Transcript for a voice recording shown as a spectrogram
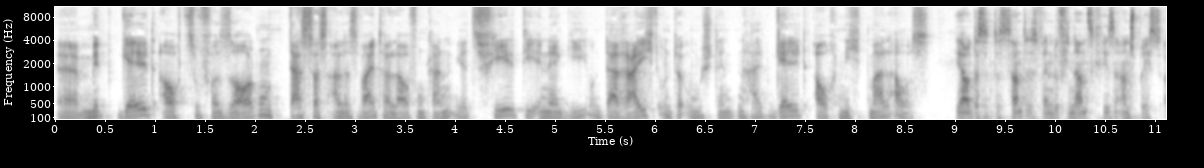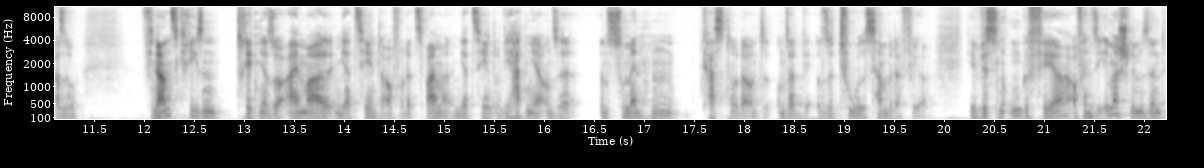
äh, mit mit Geld auch zu versorgen, dass das alles weiterlaufen kann. Jetzt fehlt die Energie und da reicht unter Umständen halt Geld auch nicht mal aus. Ja, und das Interessante ist, wenn du Finanzkrisen ansprichst, also Finanzkrisen treten ja so einmal im Jahrzehnt auf oder zweimal im Jahrzehnt und wir hatten ja unsere Instrumentenkasten oder unser, unsere Tools haben wir dafür. Wir wissen ungefähr, auch wenn sie immer schlimm sind,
